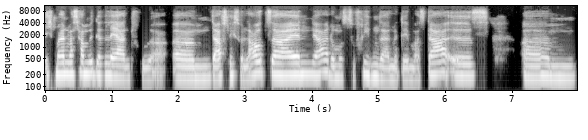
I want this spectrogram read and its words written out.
ich meine, was haben wir gelernt früher? Ähm, Darf nicht so laut sein, ja, du musst zufrieden sein mit dem, was da ist. Ähm,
